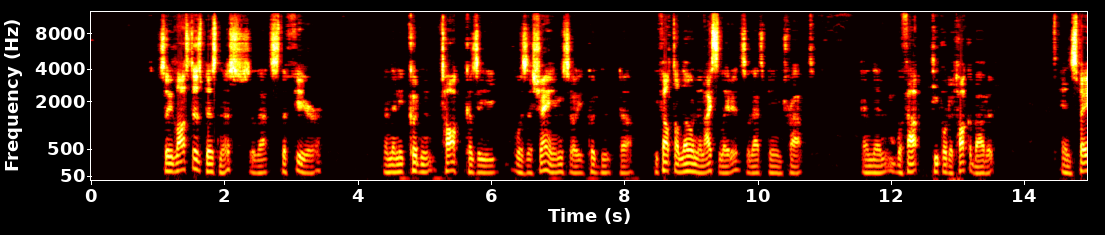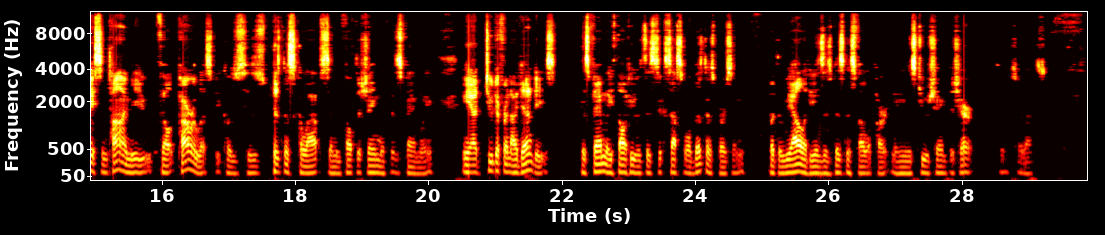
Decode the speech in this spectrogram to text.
So he lost his business, so that's the fear and then he couldn't talk because he was ashamed, so he couldn't. Uh, he felt alone and isolated, so that's being trapped. And then without people to talk about it, in space and time, he felt powerless because his business collapsed and he felt ashamed with his family. He had two different identities. His family thought he was a successful business person, but the reality is his business fell apart and he was too ashamed to share it. So that's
